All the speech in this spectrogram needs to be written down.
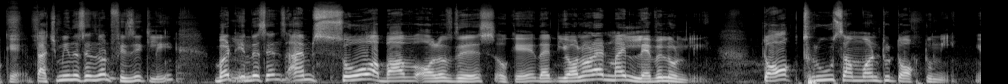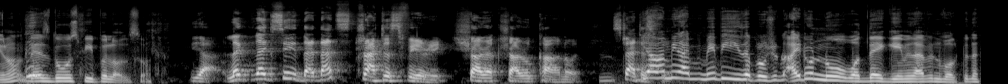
Okay touch me in the sense not physically but in the sense i'm so above all of this okay that you're not at my level only. Talk through someone to talk to me you know? There's those people also Yeah, like like say that that's stratospheric. Shahrukh Shahrukh Khan or stratospheric. Yeah, I mean, I maybe he's approached. I don't know what their game is. I haven't worked with them.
